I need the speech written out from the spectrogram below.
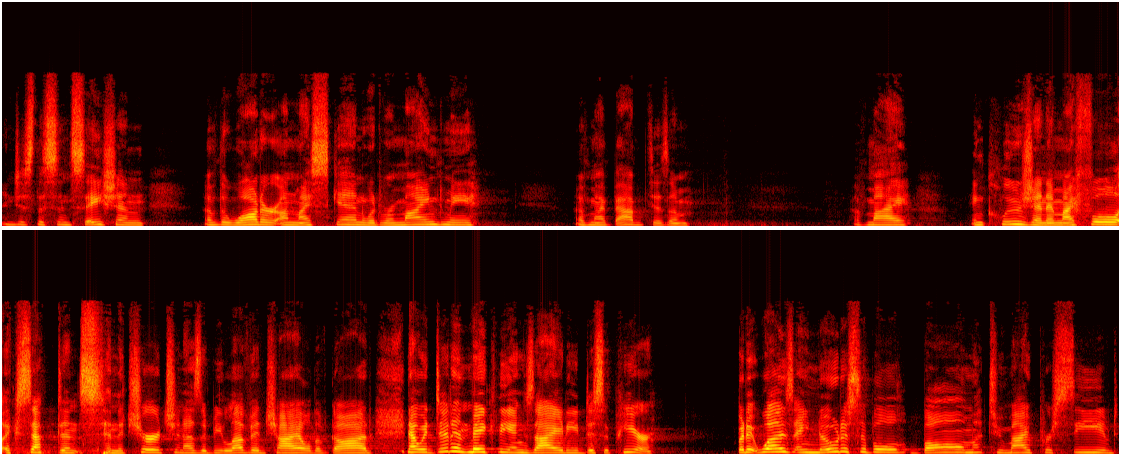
And just the sensation of the water on my skin would remind me of my baptism, of my inclusion and my full acceptance in the church and as a beloved child of God. Now, it didn't make the anxiety disappear but it was a noticeable balm to my perceived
